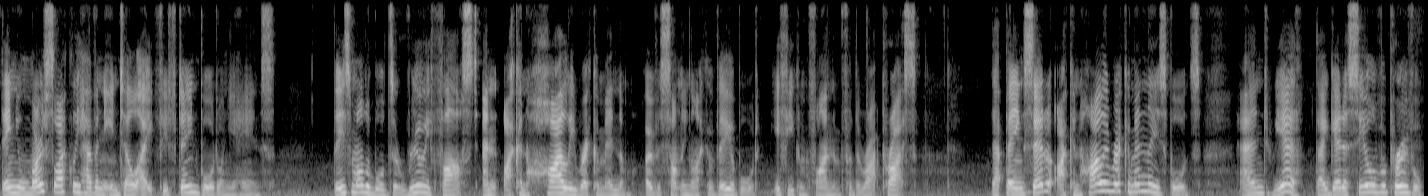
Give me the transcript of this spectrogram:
then you'll most likely have an Intel 815 board on your hands. These motherboards are really fast and I can highly recommend them over something like a VIA board if you can find them for the right price. That being said, I can highly recommend these boards and yeah, they get a seal of approval.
